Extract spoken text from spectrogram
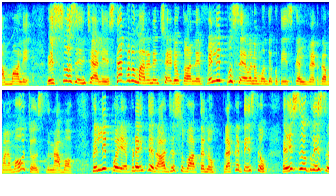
నమ్మాలి విశ్వసించాలి. స్టెఫను మరణించాడు కానీ ఫిలిప్ సేవను ముందుకు తీసుకెళ్ళినట్టుగా మనము చూస్తున్నాము. ఫిలిప్ ఎప్పుడైతే రాజస్సు వార్తను ప్రకటిస్తూ యేసుక్రీస్తు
